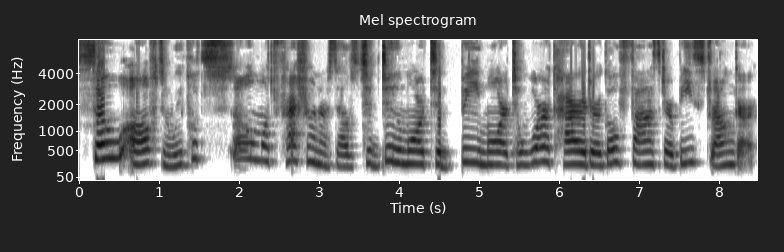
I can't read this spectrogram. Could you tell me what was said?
So often we put so much pressure on ourselves to do more, to be more, to work harder, go faster, be stronger.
